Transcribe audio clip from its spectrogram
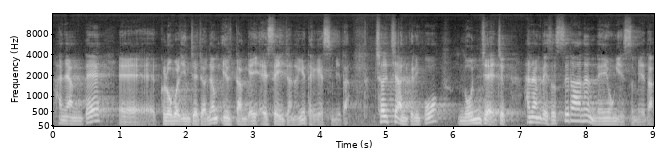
한양대 에, 글로벌 인재 전형 1단계의 에세이 전형이 되겠습니다. 철저한 그리고 논제 즉 한양대에서 쓰라는 내용이 있습니다.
